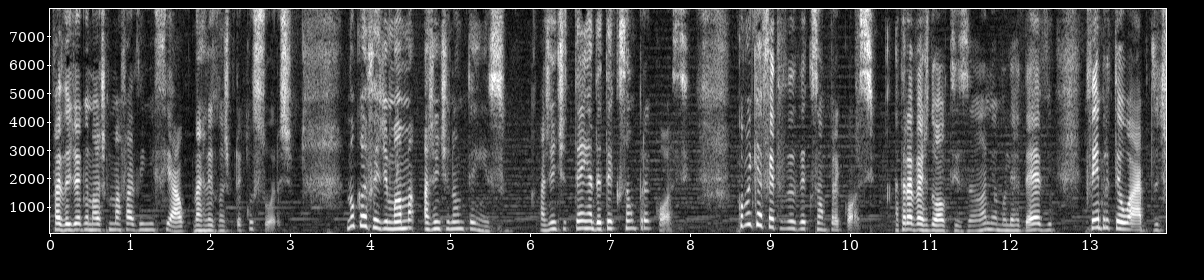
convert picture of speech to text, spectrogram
fazer o diagnóstico numa fase inicial, nas lesões precursoras. No câncer de mama, a gente não tem isso. A gente tem a detecção precoce. Como é que é feita a detecção precoce? Através do autoexame. A mulher deve sempre ter o hábito de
